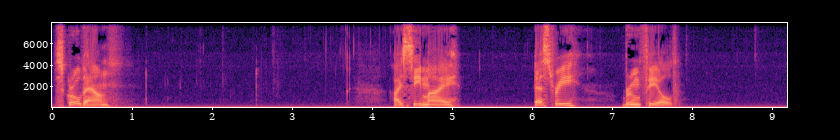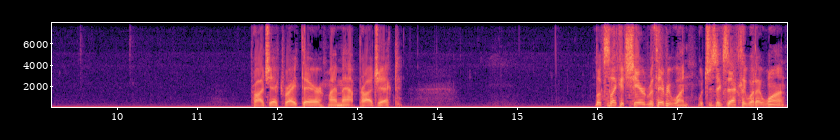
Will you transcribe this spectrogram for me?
scroll down, I see my Esri Broomfield project right there, my map project. Looks like it's shared with everyone, which is exactly what I want.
